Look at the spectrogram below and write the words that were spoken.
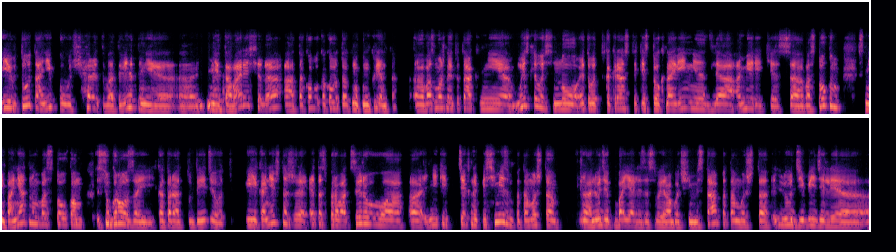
И тут они получают в ответ не, э, не товарища, да, а такого какого-то ну, конкурента. Э, возможно, это так не мыслилось, но это вот как раз-таки столкновение для Америки с Востоком, с непонятным Востоком, с угрозой, которая оттуда идет. И, конечно же, это спровоцировало э, некий технопессимизм, потому что а, люди боялись за свои рабочие места, потому что люди видели э,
